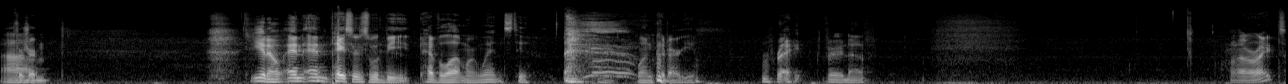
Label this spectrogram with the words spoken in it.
For sure. Um, you know, and and Pacers would be have a lot more wins too. One could argue. right, fair enough. All right.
